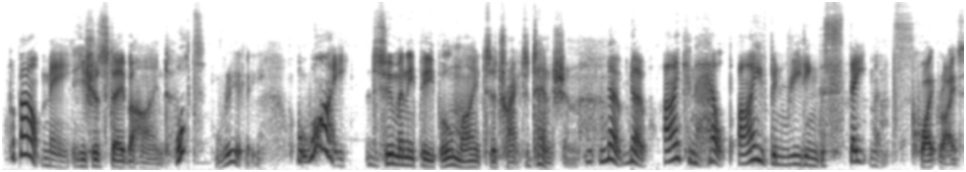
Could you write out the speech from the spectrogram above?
What about me? He should stay behind. What? Really? Why? Too many people might attract attention. No, no, I can help. I've been reading the statements. Quite right.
